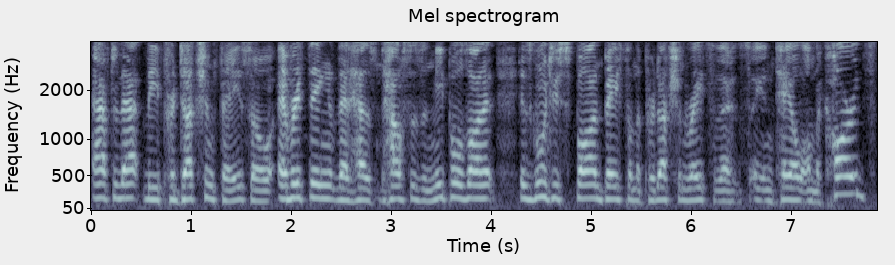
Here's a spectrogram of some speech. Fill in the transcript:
After that, the production phase, so everything that has houses and meeples on it is going to spawn based on the production rates that entail on the cards.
